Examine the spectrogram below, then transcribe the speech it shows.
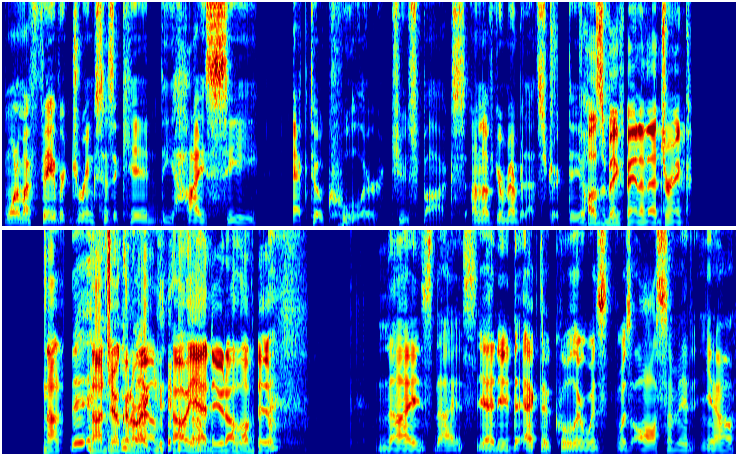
one of my favorite drinks as a kid, the Hi-C Ecto Cooler juice box. I don't know if you remember that, Strick. Do you? I was a big fan of that drink. Not not joking around. Oh yeah, dude, I loved it. Nice, nice. Yeah, dude, the Ecto Cooler was was awesome. It you know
